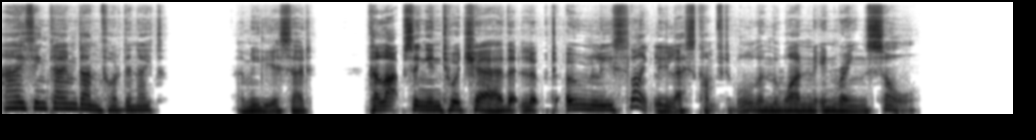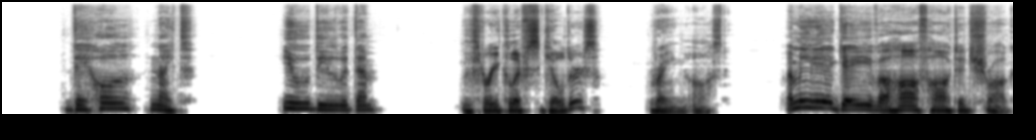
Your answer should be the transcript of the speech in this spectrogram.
I think I'm done for the night, Amelia said, collapsing into a chair that looked only slightly less comfortable than the one in Rain's soul. The whole night. You deal with them. The Three Cliffs Guilders? Rain asked. Amelia gave a half hearted shrug.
